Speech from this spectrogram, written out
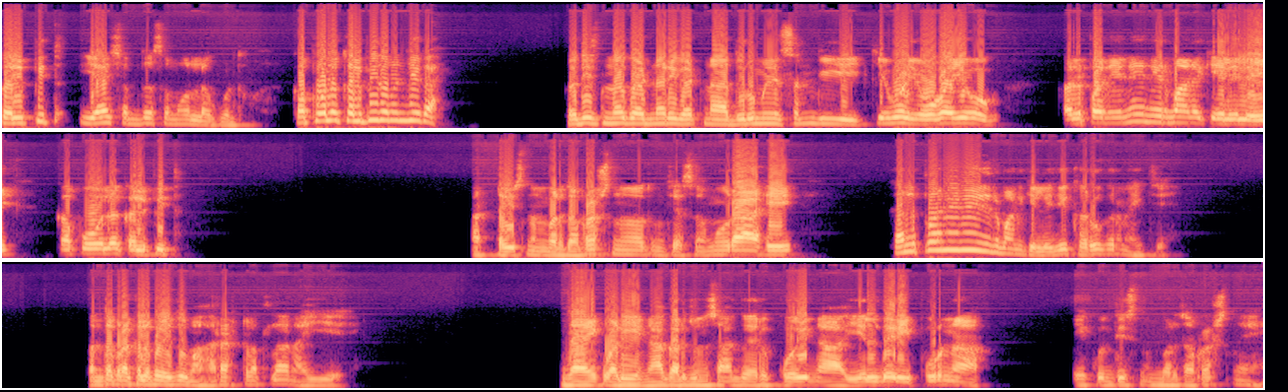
कल्पित या शब्द समोर लागू कपोल कल्पित म्हणजे काय? कधीच न घडणारी घटना दुर्मिळ संधी केवळ योगायोग कल्पनेने निर्माण केलेले कपोल कल्पित अठ्ठावीस नंबरचा प्रश्न तुमच्यासमोर आहे. कल्पनेने निर्माण केले जे खरोखर नाहीचे कोणता प्रकल्प आहे तो महाराष्ट्रातला नाहीये. जायकवाडी नागार्जुन सागर कोयना येलदरी पूर्णा एकोणतीस नंबरचा प्रश्न आहे.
